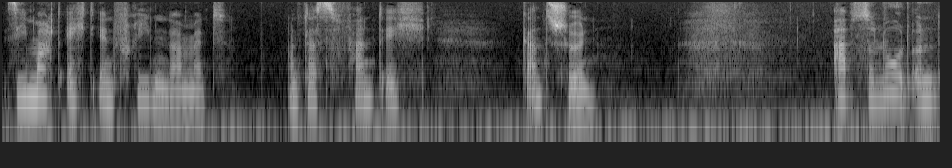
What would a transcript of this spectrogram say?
sie macht echt ihren Frieden damit. Und das fand ich ganz schön. Absolut. Und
